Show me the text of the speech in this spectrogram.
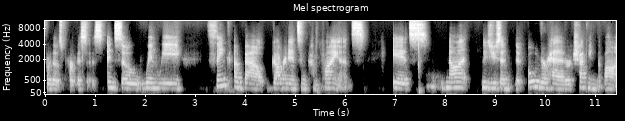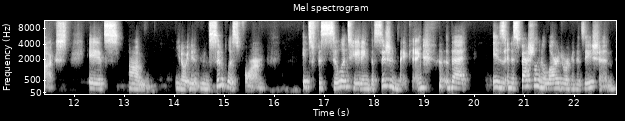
for those purposes. And so when we think about governance and compliance, it's not as you said, the overhead or checking the box. It's, um, you know, in, in simplest form, it's facilitating decision making that is, and especially in a large organization,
